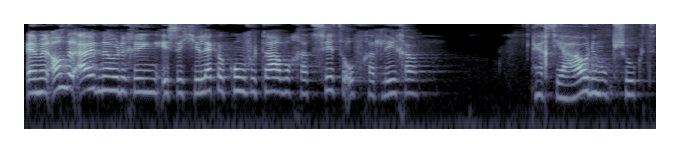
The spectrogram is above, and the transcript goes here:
En mijn andere uitnodiging is dat je lekker comfortabel gaat zitten of gaat liggen. Echt je houding opzoekt.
